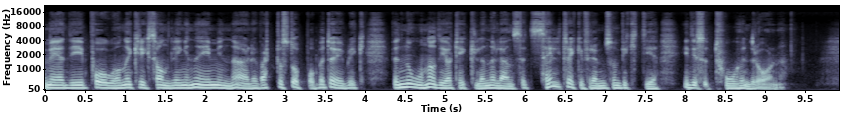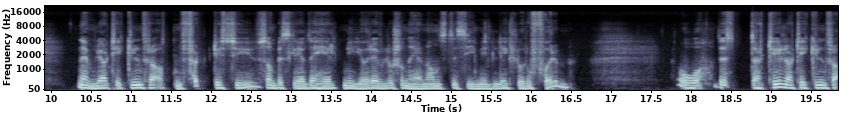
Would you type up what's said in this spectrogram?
Med de pågående krigshandlingene i minne er det verdt å stoppe opp et øyeblikk ved noen av de artiklene Lancet selv trekker frem som viktige i disse 200 årene. Nemlig artikkelen fra 1847 som beskrev det helt nye og revolusjonerende anestesimiddelet kloroform, og dertil artikkelen fra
